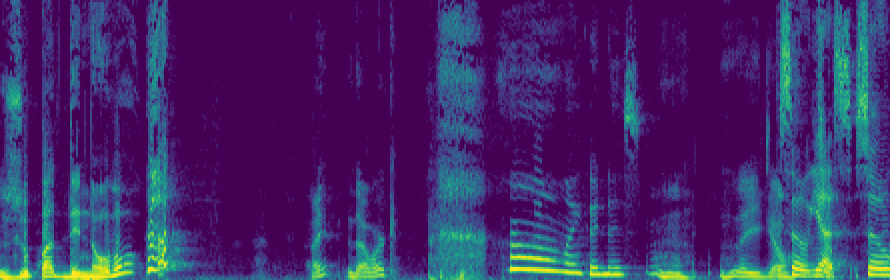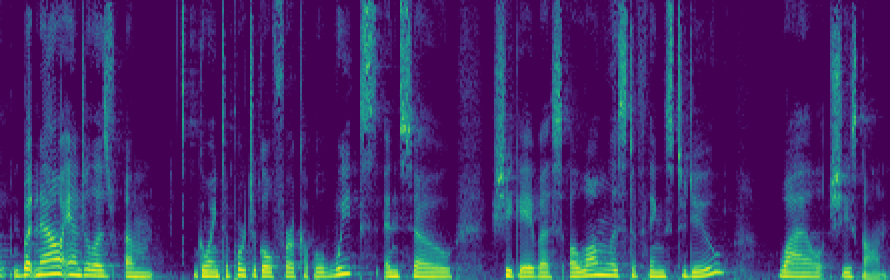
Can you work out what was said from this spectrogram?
Zuppa de novo. Right? Did that work? oh my goodness. There you go. So yes, so but now Angela's um, going to Portugal for a couple of weeks, and so she gave us a long list of things to do while she's gone.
